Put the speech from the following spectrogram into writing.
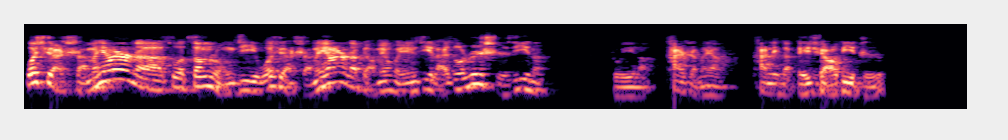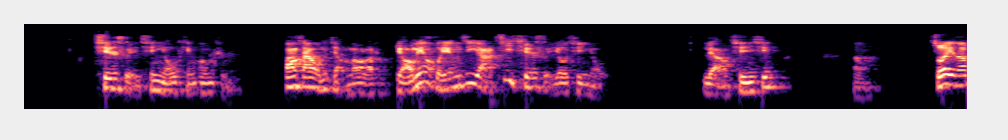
我选什么样的做增溶剂？我选什么样的表面活性剂来做润湿剂呢？注意了，看什么呀？看这个 HLB 值，亲水亲油平衡值。刚才我们讲到了，表面活性剂啊，既亲水又亲油，两亲性啊。所以呢，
